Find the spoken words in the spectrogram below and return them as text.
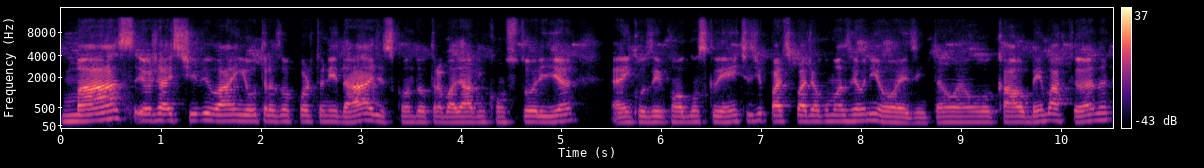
mas eu já estive lá em outras oportunidades, quando eu trabalhava em consultoria, é, inclusive com alguns clientes, de participar de algumas reuniões. Então é um local bem bacana.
